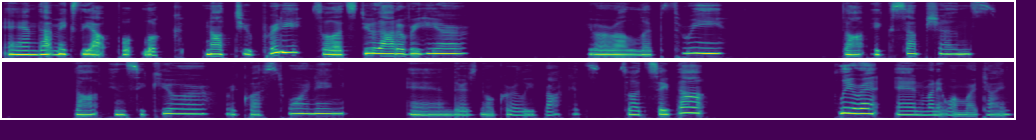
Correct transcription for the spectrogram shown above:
and that makes the output look not too pretty. So let's do that over here. URL lib3 dot exceptions dot insecure request warning, and there's no curly brackets. So let's save that, clear it, and run it one more time.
